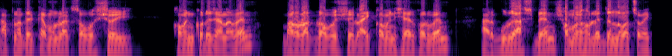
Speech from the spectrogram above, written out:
আপনাদের কেমন লাগছে অবশ্যই কমেন্ট করে জানাবেন। ভালো লাগলে অবশ্যই লাইক কমেন্ট শেয়ার করবেন। আর ঘুরে আসবেন। সময় হলে ধন্যবাদ সবাইকে।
